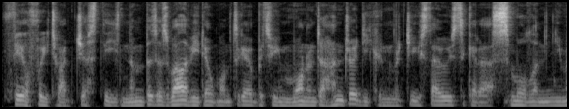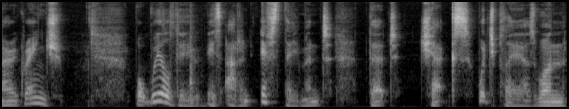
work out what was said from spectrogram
Feel free to adjust these numbers as well. If you don't want to go between 1 and 100, you can reduce those to get a smaller numeric range. What we'll do is add an if statement that checks which player has won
